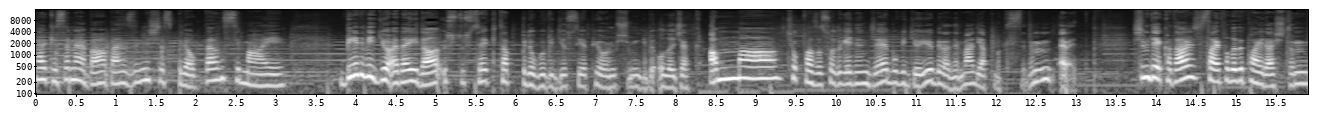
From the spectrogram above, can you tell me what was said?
Herkese merhaba, ben Zilmişiz blogdan Simay. Bir video arayla üst üste kitap blogu videosu yapıyormuşum gibi olacak. Ama çok fazla soru gelince bu videoyu bir an evvel yapmak istedim. Evet. Şimdiye kadar sayfaları paylaştım.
